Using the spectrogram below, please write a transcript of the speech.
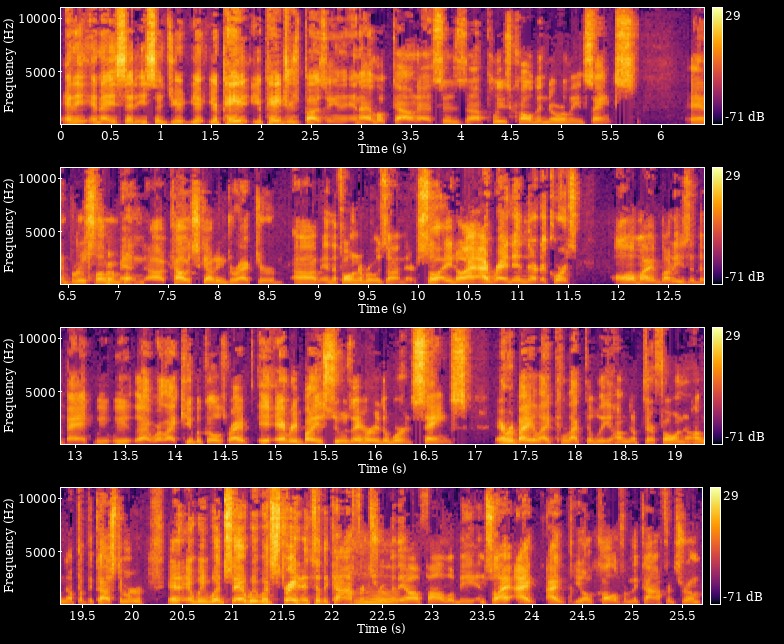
and he and I said, he said, your your your, page, your pager's buzzing, and I looked down at it, it says, uh, please call the New Orleans Saints and Bruce Lemmerman, uh, college scouting director, uh, and the phone number was on there. So you know, I, I, ran in there, and of course, all my buddies at the bank, we we uh, were like cubicles, right? Everybody, as soon as they heard the word Saints, everybody like collectively hung up their phone and hung up at the customer, and, and we went we went straight into the conference room, and they all followed me. And so I, I, I you know called from the conference room,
